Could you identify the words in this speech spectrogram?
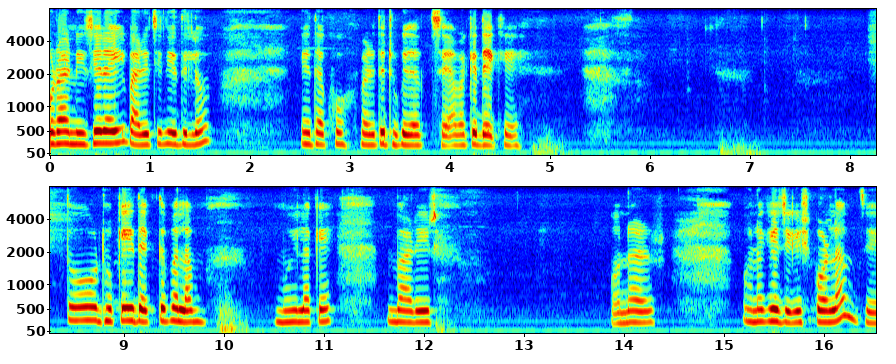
ওরা নিজেরাই বাড়ি চিনিয়ে দিল। এ দেখো, বাড়িতে ঢুকে যাচ্ছে আমাকে দেখে। তো ঢুকেই দেখতে পেলাম মহিলাকে, বাড়ির ওনার, ওনাকে জিজ্ঞেস করলাম যে,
